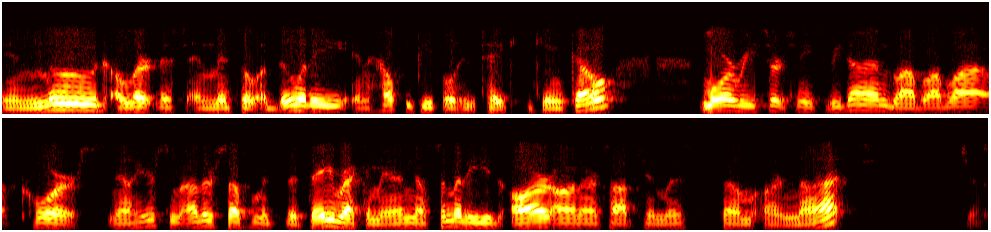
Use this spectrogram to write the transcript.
in mood, alertness, and mental ability in healthy people who take ginkgo. More research needs to be done, blah, blah, blah, of course. Now, here's some other supplements that they recommend. Now, some of these are on our top 10 list, some are not. Just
